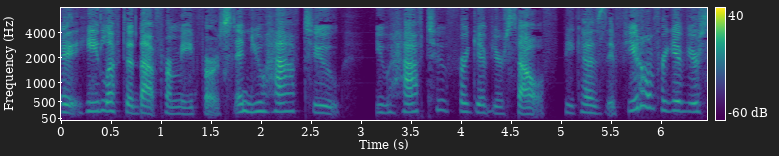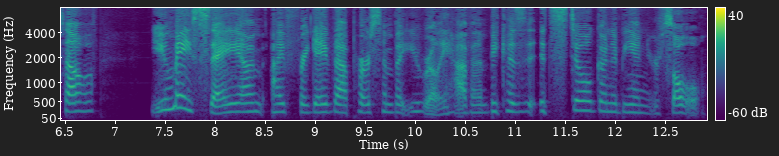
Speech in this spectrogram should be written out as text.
it- he lifted that from me first. And you have to, you have to forgive yourself because if you don't forgive yourself, you may say I'm, I forgave that person, but you really haven't because it's still going to be in your soul.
